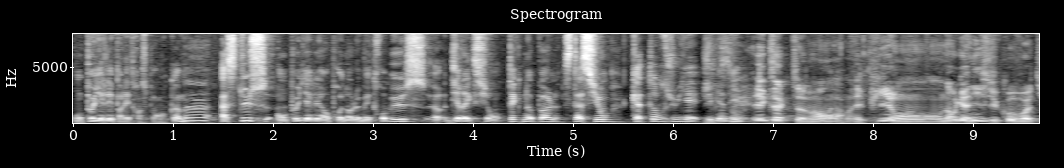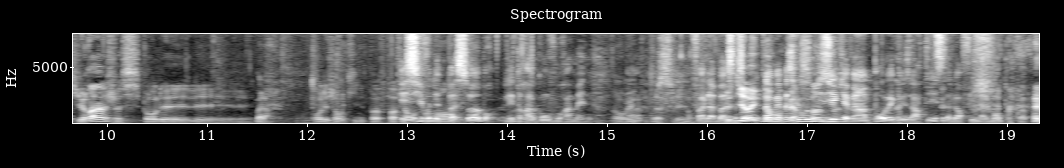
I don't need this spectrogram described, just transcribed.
on peut y aller par les transports en commun. Astuce, on peut y aller en prenant le métrobus, direction Technopole, station 14 juillet, j'ai bien dit Exactement. Et puis, on, organise du covoiturage aussi pour les... les... Voilà pour les gens qui ne peuvent pas faire Et si vous n'êtes pas sobre, les dragons vous ramènent. Ah oui, hein enfin là-bas, non mais parce que vous me disiez qu'il y avait un pot avec les artistes, alors finalement pourquoi pas.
